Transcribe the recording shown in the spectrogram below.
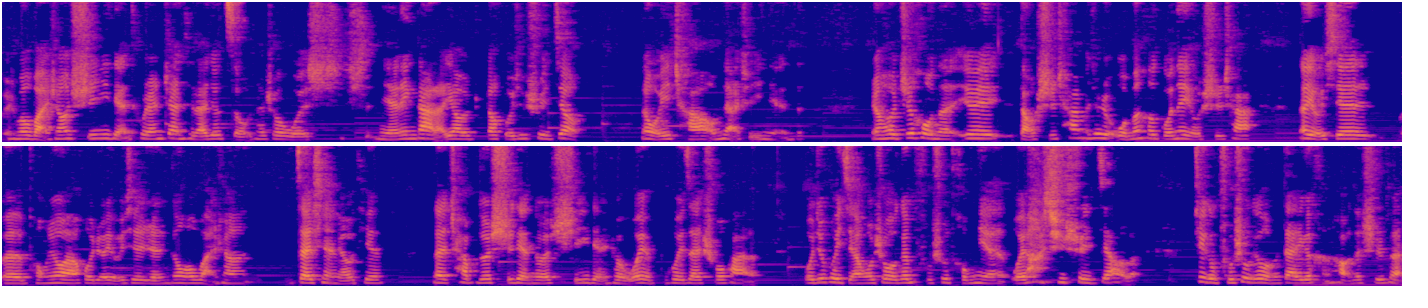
为什么晚上十一点突然站起来就走，他说我是是年龄大了要要回去睡觉。那我一查，我们俩是一年的。然后之后呢，因为倒时差嘛，就是我们和国内有时差，那有一些呃朋友啊，或者有一些人跟我晚上。在线聊天，那差不多十点多、十一点的时候，我也不会再说话了，我就会讲，我说我跟朴树同年，我要 去睡觉了。这个朴树给我们带一个很好的示范，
